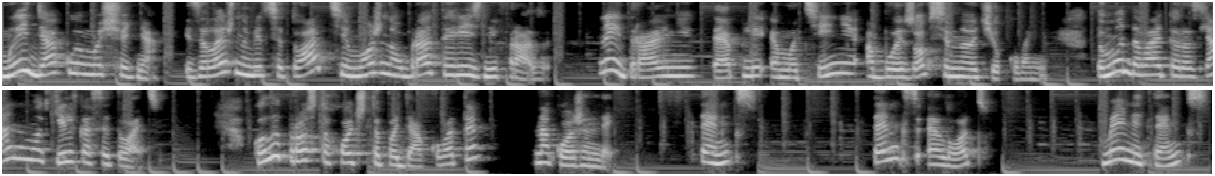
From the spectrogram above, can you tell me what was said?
Ми дякуємо щодня, і залежно від ситуації можна обрати різні фрази: нейтральні, теплі, емоційні або й зовсім неочікувані. Тому давайте розглянемо кілька ситуацій. Коли просто хочете подякувати на кожен день. Thanks. Thanks a lot. Many thanks.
